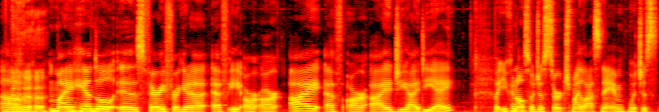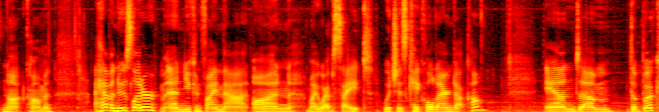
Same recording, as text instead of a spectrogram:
Um, my handle is Ferry Frigida, F E R R I F R I G I D A. But you can also just search my last name, which is not common. I have a newsletter, and you can find that on my website, which is kcoldiron.com. And um, the book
